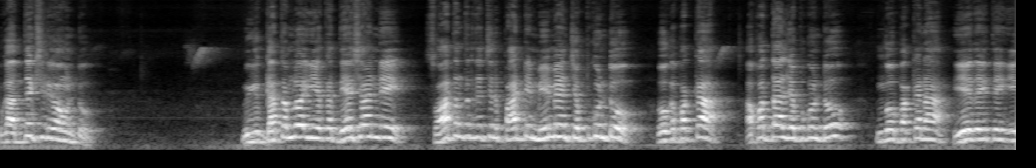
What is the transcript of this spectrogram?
ఒక అధ్యక్షుడిగా ఉంటూ ఈ గతంలో ఈ యొక్క దేశాన్ని స్వాతంత్రం తెచ్చిన పార్టీ మేమే అని చెప్పుకుంటూ ఒక పక్క అబద్ధాలు చెప్పుకుంటూ ఇంకో పక్కన ఏదైతే ఈ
